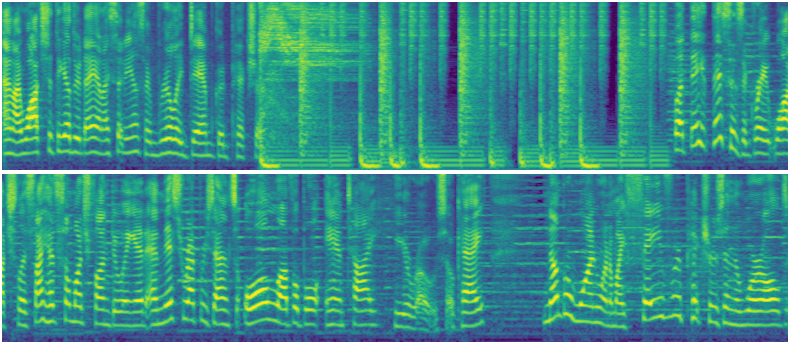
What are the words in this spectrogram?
And I watched it the other day and I said, yes, a really damn good picture. But they, this is a great watch list. I had so much fun doing it, and this represents all lovable anti heroes, okay? Number one, one of my favorite pictures in the world.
